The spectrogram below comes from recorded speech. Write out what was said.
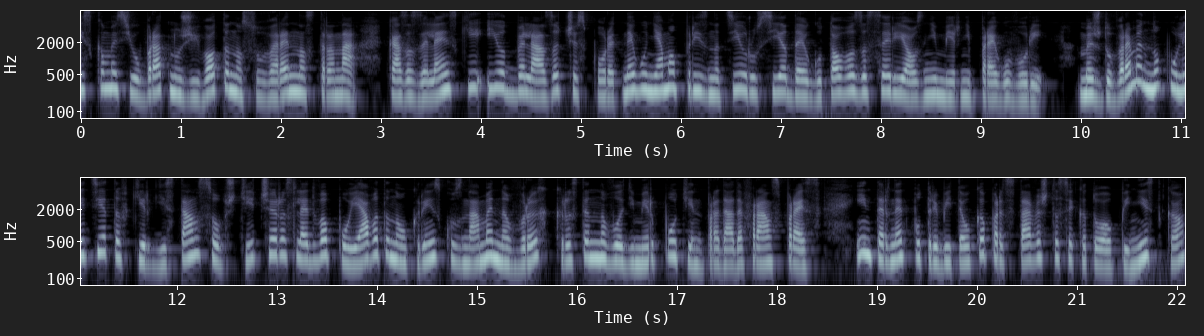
Искаме си обратно живота на суверенна страна, каза Зеленски и отбеляза, че според него няма признаци Русия да е готова за сериозни мирни преговори. Междувременно полицията в Киргистан съобщи, че разследва появата на украинско знаме на връх, кръстен на Владимир Путин, предаде Франс Прес. Интернет потребителка, представяща се като алпинистка,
